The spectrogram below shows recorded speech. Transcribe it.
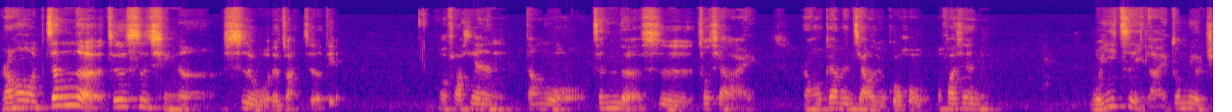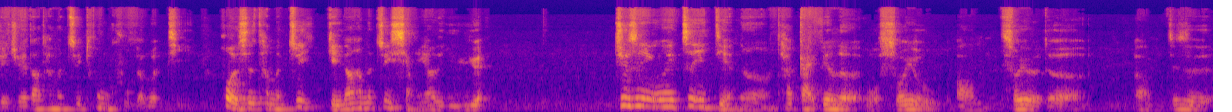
然后真的这个事情呢，是我的转折点。我发现，当我真的是坐下来，然后跟他们交流过后，我发现。我一直以来都没有解决到他们最痛苦的问题，或者是他们最给到他们最想要的愉悦，就是因为这一点呢，它改变了我所有嗯所有的嗯就是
